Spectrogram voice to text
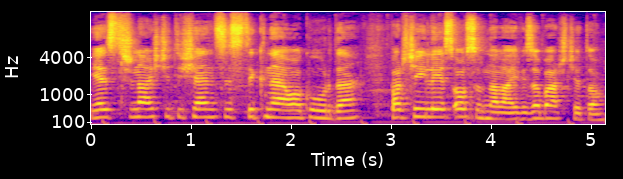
Jest 13 tysięcy, styknęło, kurde. Patrzcie ile jest osób na live, zobaczcie to.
